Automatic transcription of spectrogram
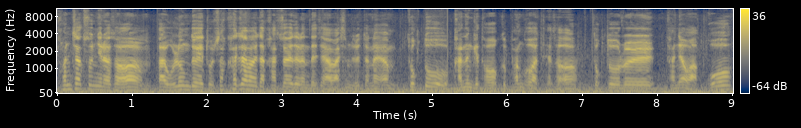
선착순이라서 딱 울릉도에 도착하자마자 갔어야 되는데 제가 말씀드렸잖아요. 독도 가는 게 더 급한 것 같아서 독도를 다녀왔고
